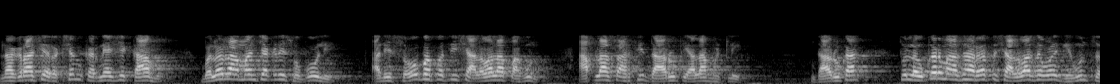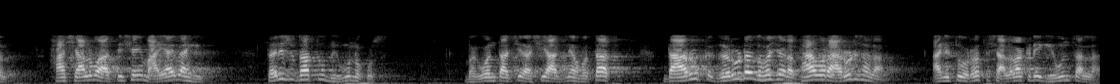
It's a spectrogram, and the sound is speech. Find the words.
नगराचे रक्षण करण्याचे काम बलरामांच्याकडे सोपवले. आणि सौभपती शाल्वाला पाहून आपला सारथी दारुक याला म्हटले दारुका तू लवकर माझा रथ शाल्वाजवळ घेऊन चल. हा शाल्वा अतिशय मायावी आहे. तरीसुद्धा तू भिवू नकोस. भगवंताची अशी आज्ञा होताच दारुक गरुड ध्वज रथावर आरूढ झाला आणि तो रथ शाल्वाकडे घेऊन चालला.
